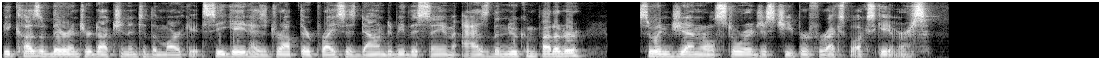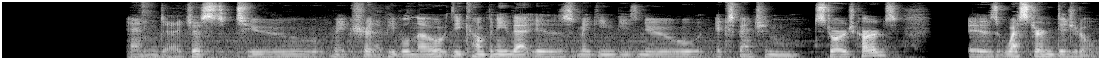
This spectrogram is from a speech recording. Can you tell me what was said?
because of their introduction into the market, Seagate has dropped their prices down to be the same as the new competitor. So in general, storage is cheaper for Xbox gamers. And uh, just to make sure that people know, the company that is making these new expansion storage cards is Western Digital.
